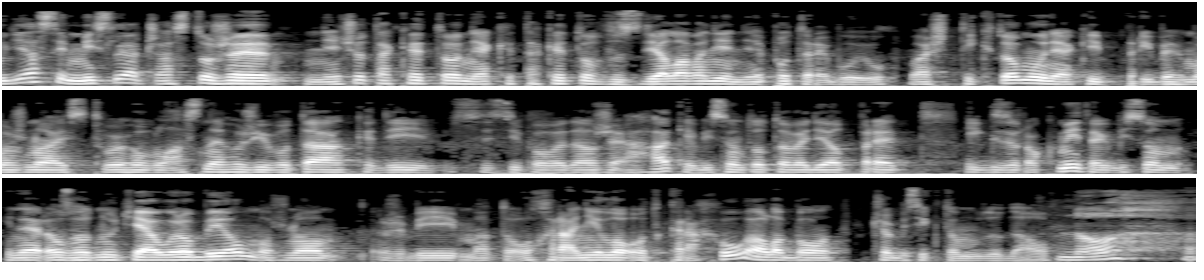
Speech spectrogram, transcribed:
ľudia si myslia často, že niečo takéto, nejaké takéto vzdelávanie nepotrebujú. Máš ty k tomu nejaký príbeh možno aj z tvojho vlastného života, kedy si si povedal, že aha, keby som toto vedel pred x rokmi, tak by som iné rozhodnutia urobil, možno, že by ma to ochránilo od krachu, alebo čo by si k tomu dodal? No, eh,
